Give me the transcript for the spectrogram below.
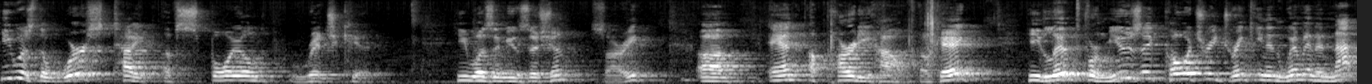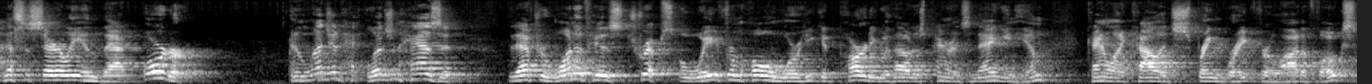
he was the worst type of spoiled rich kid. He was a musician, sorry, um, and a party hound, okay? He lived for music, poetry, drinking, and women, and not necessarily in that order. And legend, legend has it that after one of his trips away from home where he could party without his parents nagging him, kind of like college spring break for a lot of folks,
